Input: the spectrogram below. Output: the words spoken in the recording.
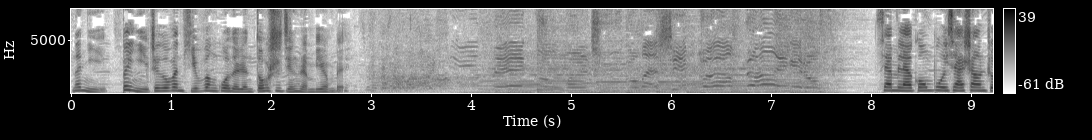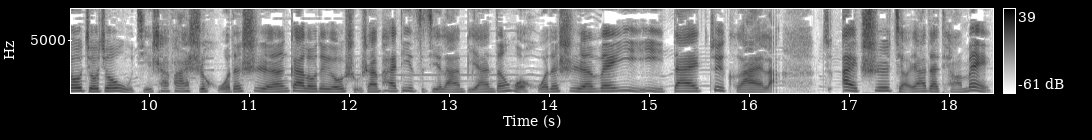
那你被你这个问题问过的人都是精神病呗？”下面来公布一下上周九九五级沙发是活的世人盖楼的有蜀山派弟子吉兰、彼岸灯火活的世人 V E E 呆最可爱了，爱吃脚丫的条妹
